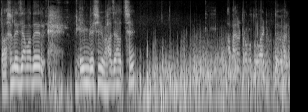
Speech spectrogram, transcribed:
তো আসলে যে আমাদের ডিম রেসিপি ভাজা হচ্ছে আধা ঘণ্টার মতো ওয়েট করতে হবে আর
